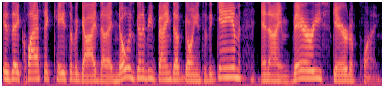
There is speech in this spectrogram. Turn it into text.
is a classic case of a guy that I know is going to be banged up going into the game, and I am very scared of playing.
